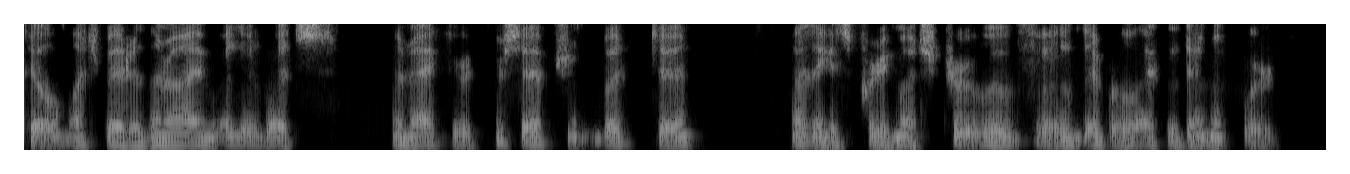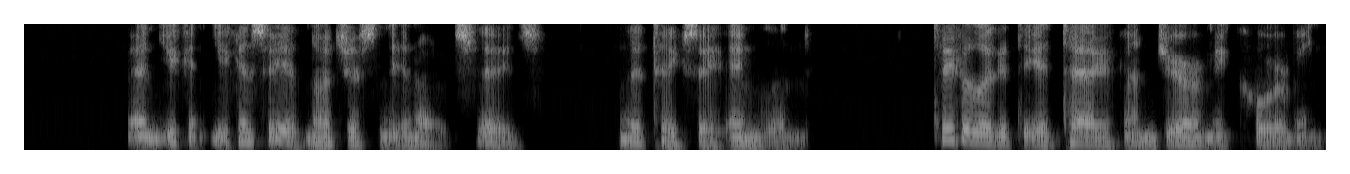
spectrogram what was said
tell much better than I whether that's an accurate perception, but uh, I think it's pretty much true of uh, liberal academic work. And you can you can see it not just in the United States. It takes say England. Take a look at the attack on Jeremy Corbyn.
